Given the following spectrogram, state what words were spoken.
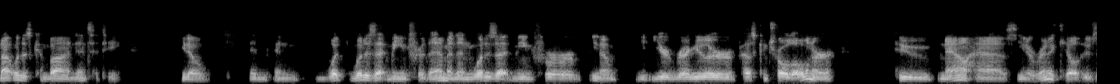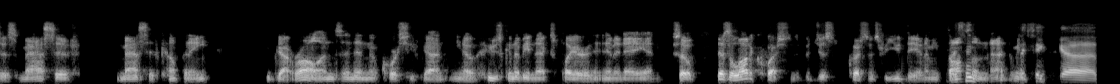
not with this combined entity. You know, and and what what does that mean for them? And then what does that mean for you know your regular pest control owner who now has you know Rentokil who's this massive massive company? You've got Rollins and then of course you've got you know who's going to be the next player in M&A and so there's a lot of questions but just questions for you Dan. I mean thoughts I think, on that? I, mean, I think uh,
